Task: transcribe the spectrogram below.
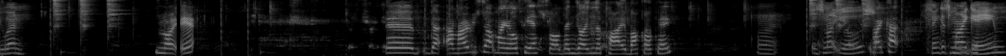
You win. Not it. Um, I might restart my OPS4, then join the party back, okay? Alright. It's not yours. If I can't... I think it's my game.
